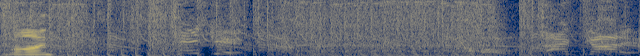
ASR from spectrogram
Come on. Take it. I got it.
